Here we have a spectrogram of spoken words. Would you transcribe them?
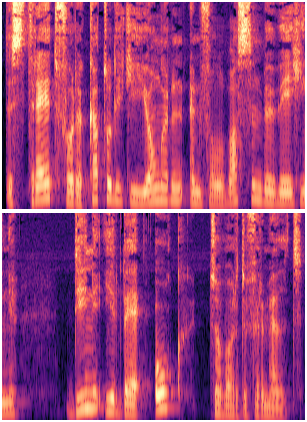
De strijd voor de katholieke jongeren en volwassenbewegingen dienen hierbij ook te worden vermeld.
